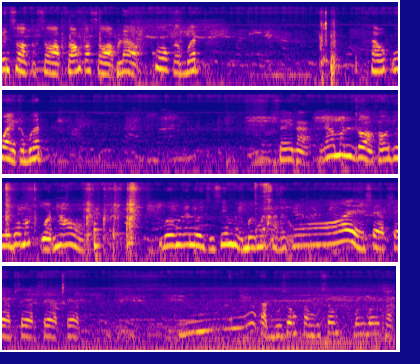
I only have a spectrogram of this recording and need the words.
เป็นสอบกระสอบสองกระสอบแล้วโคกกระเบิดเสากล้วยกระเบิดใช่ละแล้วมันดอกเขาอยู่บ่มากวนเท่าเบิ้งกันหน่อยสิซิมให้เบิ้งมาค่ะเด้อโอ้ยแสบแสบแสบแสบแสบขัดบุส้มขัดบุส้มเบิ้งเบิ้งค่ะ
